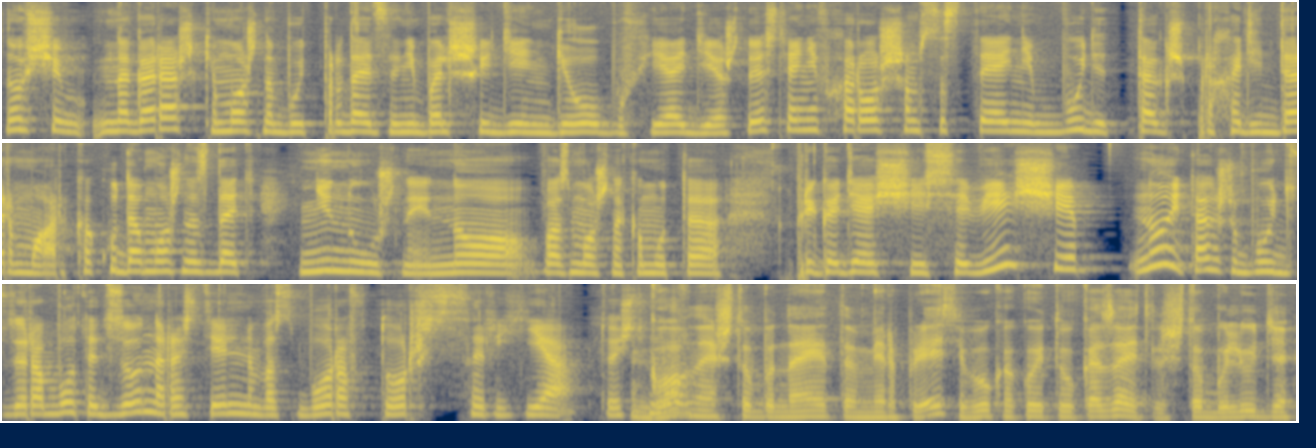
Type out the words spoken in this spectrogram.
Ну, в общем, на гаражке можно будет продать за небольшие деньги обувь и одежду, если они в хорошем состоянии. Будет также проходить дармарка, куда можно сдать ненужные, но, возможно, кому-то пригодящиеся вещи. Ну и также будет заработать зона раздельного сбора вторсырья. То есть, Главное, ну... чтобы на этом мероприятии был какой-то указатель, чтобы люди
